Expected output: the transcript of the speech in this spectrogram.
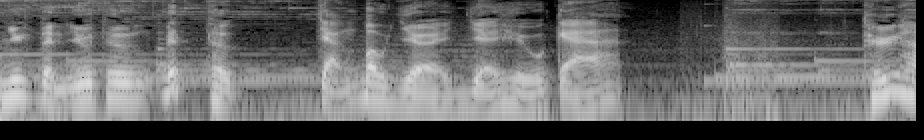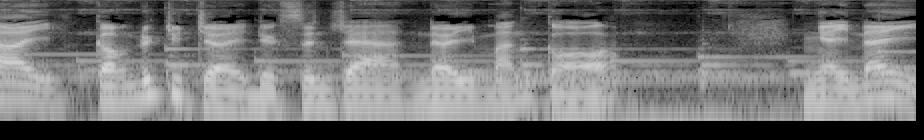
nhưng tình yêu thương đích thực chẳng bao giờ dễ hiểu cả. Thứ hai, con Đức Chúa Trời được sinh ra nơi máng cỏ. Ngày nay,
